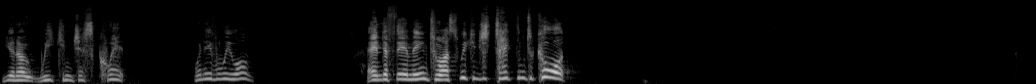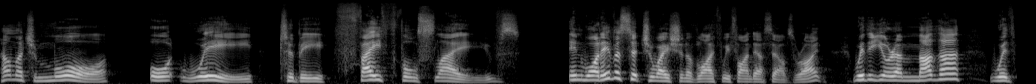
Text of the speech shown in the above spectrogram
you know, we can just quit whenever we want. And if they're mean to us, we can just take them to court. How much more ought we to be faithful slaves in whatever situation of life we find ourselves, right? Whether you're a mother with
